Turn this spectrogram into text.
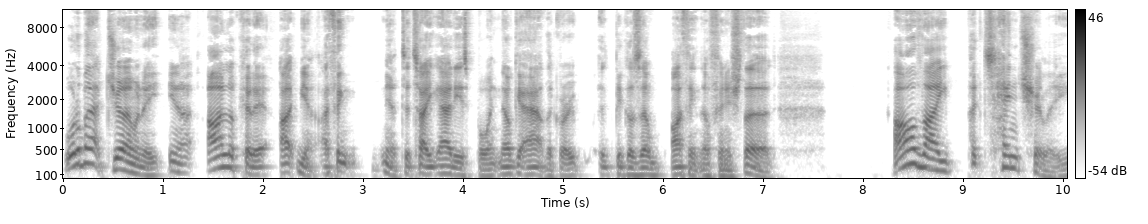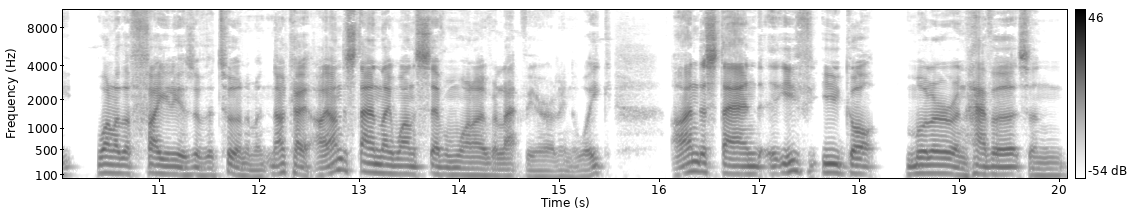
What about Germany? You know, I look at it. I, you know, I think you know to take Addy's point, they'll get out of the group because I think they'll finish third. Are they potentially one of the failures of the tournament? Okay, I understand they won seven one over Latvia early in the week. I understand if you got Muller and Havertz and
